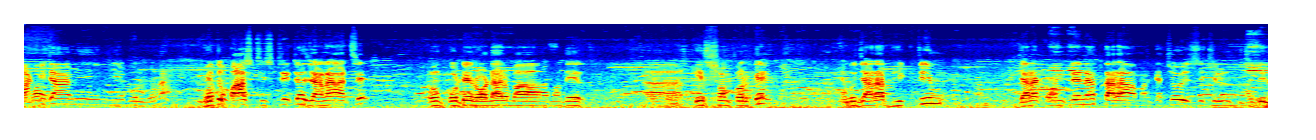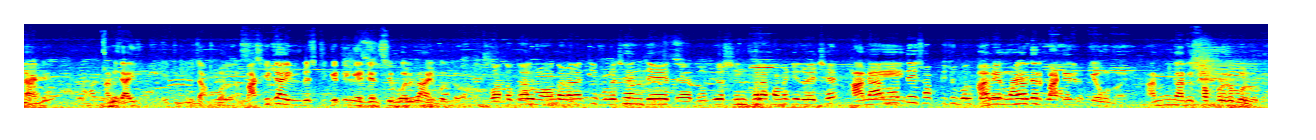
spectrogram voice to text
বাকিটা আমি নিয়ে বলব না যেহেতু পাস্ট হিস্ট্রিটা জানা আছে এবং কোর্টের অর্ডার বা আমাদের কেস সম্পর্কে এবং যারা ভিকটিম যারা কমপ্লেনার তারা আমার কাছেও এসেছিল কিছুদিন আগে। আমি যাই এইটুকু যা বললাম বাকিটা ইনভেস্টিগেটিং এজেন্সি বলবে আমি বলতে পারব। গতকাল মমতা ব্যানার্জি বলেছেন যে দলীয় শৃঙ্খলা কমিটি রয়েছে। আমি- তার মধ্যেই সব কিছু বলতে আমি ওনাদের পার্টির। কেউ নয়। আমি ওনাদের সম্পর্কে বলব না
